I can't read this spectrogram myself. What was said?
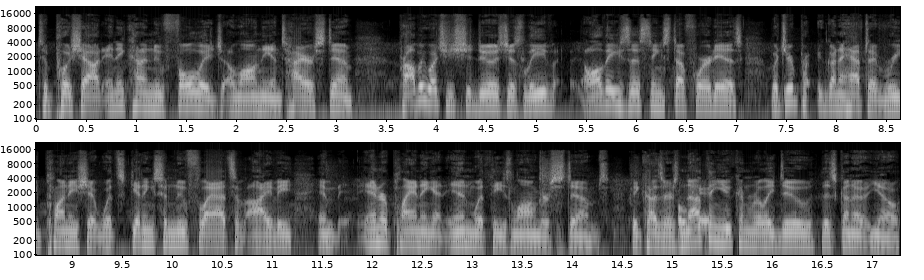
to push out any kind of new foliage along the entire stem, probably what you should do is just leave all the existing stuff where it is, but you're pr- going to have to replenish it with getting some new flats of ivy and interplanting it in with these longer stems because there's Okay. nothing you can really do that's going to, you know,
